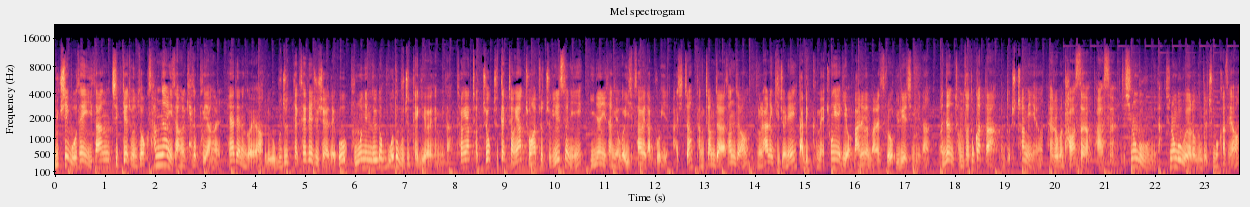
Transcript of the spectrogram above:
65세 이상 직계 존속 3년 이상을 계속 부양을 해야 되는 거예요. 그리고 무주택 세대 주셔야 되고 부모님들도 모두 무주택이어야 됩니다. 청약 저축, 주택 청약, 종합 저축 1순위 기준이 2년 이상 경과 24회 납부 아시죠? 당첨자 선정을 하는 기준이 납입 금액 총액이 많으면 많을수록 유리해집니다. 완전 점수가 똑같다. 그럼 또 추첨이에요. 자, 여러분 다 왔어요. 다 왔어요. 이제 신혼부부입니다. 신혼부부 여러분들 주목하세요.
